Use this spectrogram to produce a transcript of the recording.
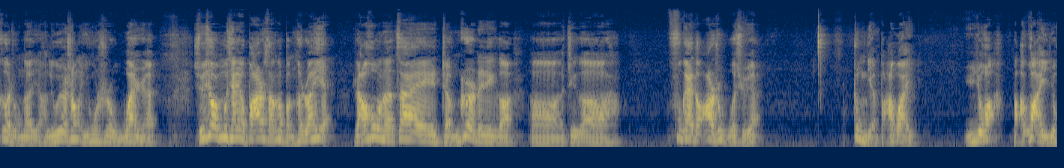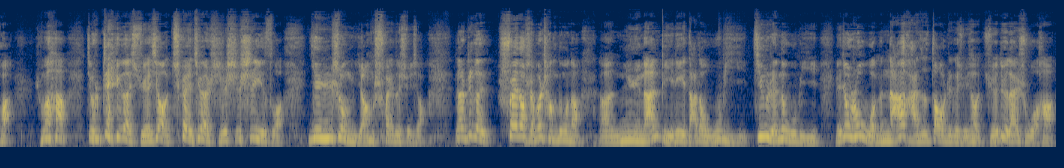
各种的留学生，一共是五万人。学校目前有八十三个本科专业，然后呢，在整个的这个啊这个覆盖到二十五个学院，重点八卦。一句话，八卦一句话，什么？就是这个学校确确实实是一所阴盛阳衰的学校。那这个衰到什么程度呢？啊，女男比例达到五比一，惊人的五比一。也就是说，我们男孩子到这个学校，绝对来说哈，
